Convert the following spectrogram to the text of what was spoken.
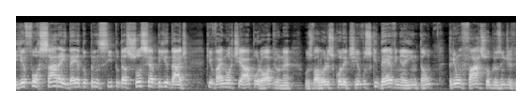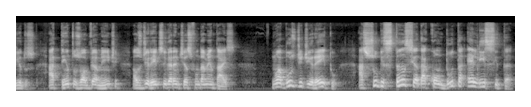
e reforçar a ideia do princípio da sociabilidade, que vai nortear, por óbvio, né, os valores coletivos que devem aí então triunfar sobre os indivíduos, atentos, obviamente, aos direitos e garantias fundamentais. No abuso de direito, a substância da conduta é lícita,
